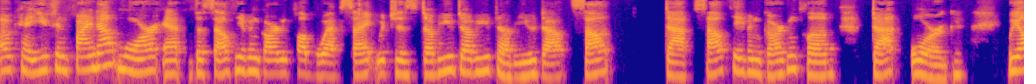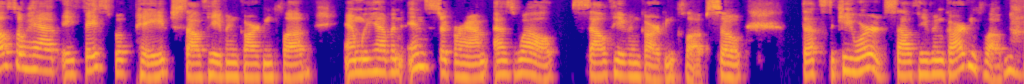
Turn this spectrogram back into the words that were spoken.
Okay, you can find out more at the South Haven Garden Club website, which is www.south www.southhavengardenclub.org. We also have a Facebook page, South Haven Garden Club, and we have an Instagram as well, South Haven Garden Club. So that's the key word, South Haven Garden Club.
